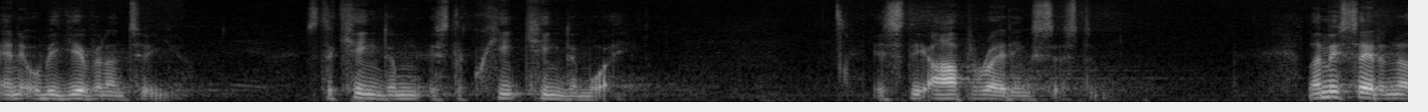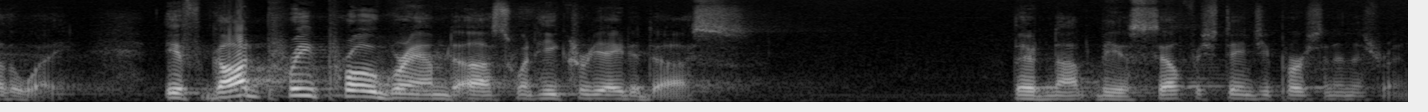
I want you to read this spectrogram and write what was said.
and it will be given unto you. It's the kingdom, it's the kingdom way. It's the operating system. Let me say it another way. If God pre programmed us when He created us, there'd not be a selfish, stingy person in this room.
